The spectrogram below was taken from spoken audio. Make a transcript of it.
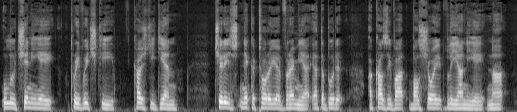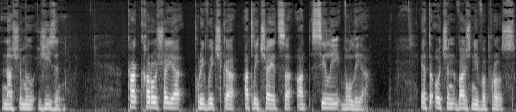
улучшения привычки каждый день, Через некоторое время это будет оказывать большое влияние на нашу жизнь. Как хорошая привычка отличается от силы воли? Это очень важный вопрос.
